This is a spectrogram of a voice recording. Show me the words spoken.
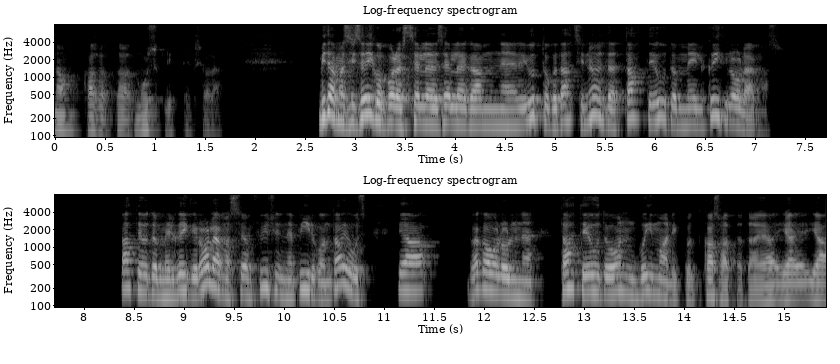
noh, kasvatavad musklit, eks ole. mida ma siis õigupoolest selle, sellega äh, jutuga tahtsin öelda, et tahtejõud on meil kõigil olemas. tahtejõud on meil kõigil olemas, see on füüsiline piirkond ajus ja väga oluline, tahtejõudu on võimalikult kasvatada ja, ja, ja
